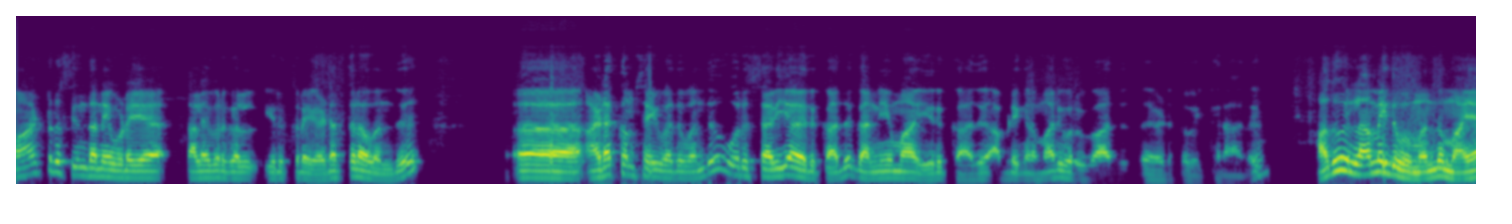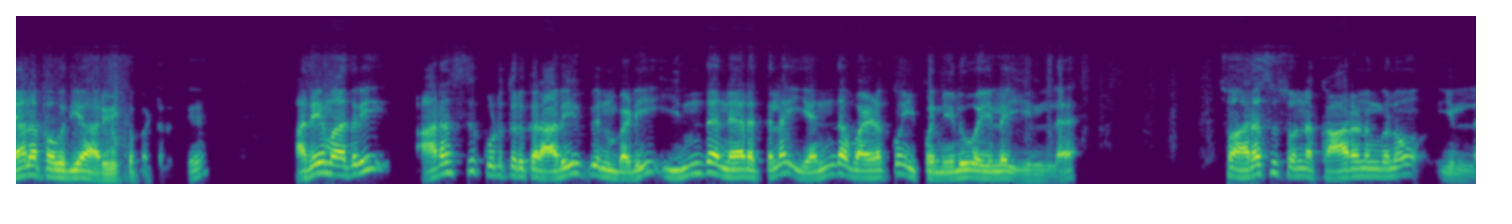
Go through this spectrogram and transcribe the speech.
மாற்று சிந்தனை உடைய தலைவர்கள் இருக்கிற இடத்துல வந்து அடக்கம் செய்வது வந்து ஒரு சரியா இருக்காது கண்ணியமா இருக்காது அப்படிங்கிற மாதிரி ஒரு விவாதத்தை எடுத்து வைக்கிறாரு. அதுவும் இல்லாம இது வந்து மயான பகுதியா அறிவிக்கப்பட்டிருக்கு. அதே மாதிரி அரசு கொடுத்திருக்கிற அறிவிப்பின்படி இந்த நேரத்துல எந்த வழக்கும் இப்ப நிலுவையில இல்ல. சோ அரசு சொன்ன காரணங்களும் இல்ல.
